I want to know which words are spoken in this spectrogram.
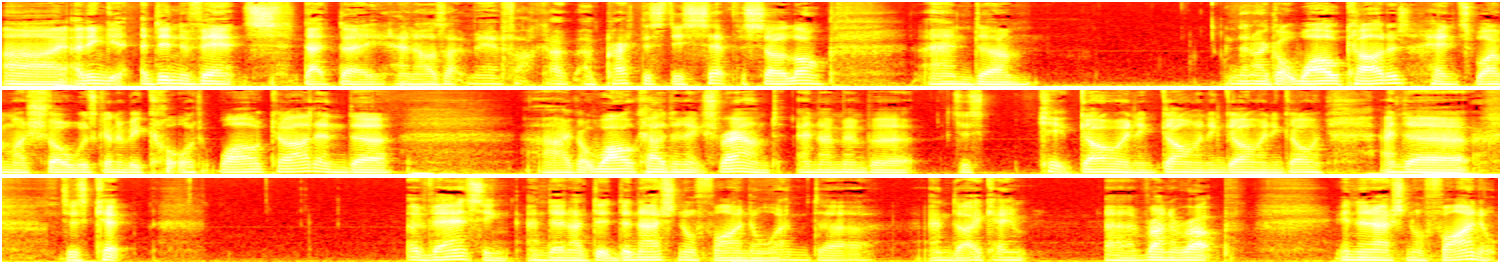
Uh, I didn't get I didn't advance that day, and I was like, man, fuck! I, I practiced this set for so long, and um, then I got wild carded. Hence why my show was going to be called Wild Card, and uh, I got wild card the next round. And I remember just keep going and going and going and going, and uh, just kept advancing. And then I did the national final, and uh, and I came uh, runner up in the national final.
